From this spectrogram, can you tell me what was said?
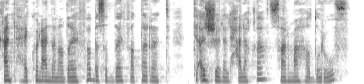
كانت حيكون عندنا ضيفة بس الضيفة اضطرت تأجل الحلقة صار معها ظروف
